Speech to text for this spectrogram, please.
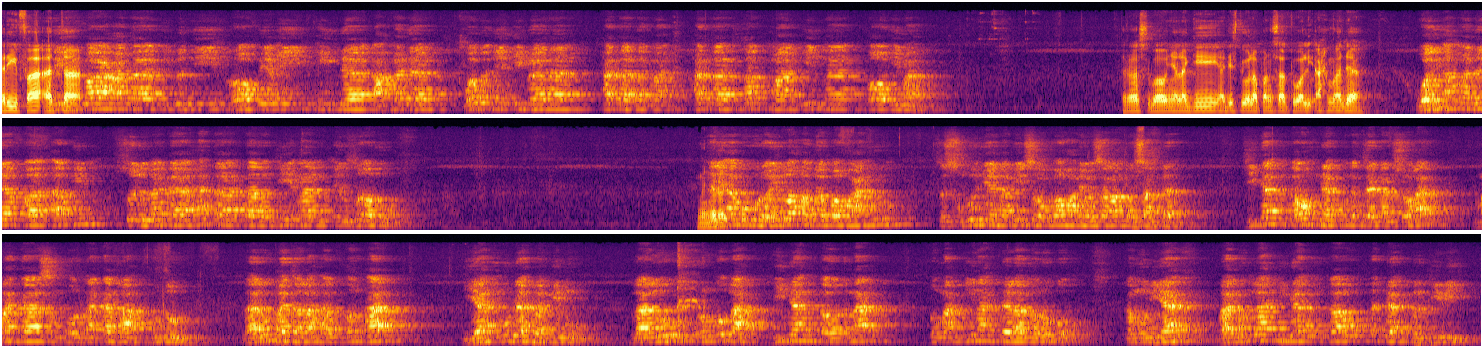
Rifa'ata رفاعة بن رافع عند أحمد وابن حبان حتى تطمئن حتى تطمئن قائما Terus di bawahnya lagi hadis 281 Wali Ahmada ولأحمد فأقم صلبك حتى ترجع العظام Dari Menurut Abu Hurairah radhiyallahu anhu sesungguhnya Nabi Shallallahu alaihi wasallam bersabda jika engkau hendak mengerjakan sholat maka sempurnakanlah wudhu. Lalu bacalah Al-Quran yang mudah bagimu. Lalu rukuklah hingga engkau tenang tumakninah dalam merukuk kemudian bangunlah hingga engkau tegak berdiri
